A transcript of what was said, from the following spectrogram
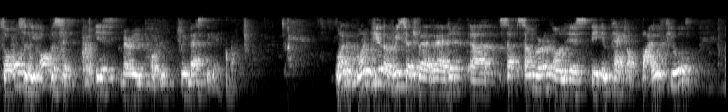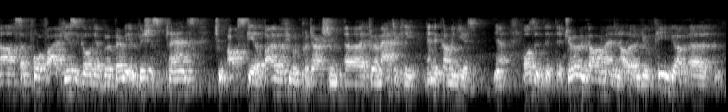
So also the opposite is very important to investigate. One, one field of research where, where I did uh, some work on is the impact of biofuel. Uh, some four or five years ago, there were very ambitious plans to upscale biofuel production uh, dramatically in the coming years. Yeah. Also, the, the German government and other European uh,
